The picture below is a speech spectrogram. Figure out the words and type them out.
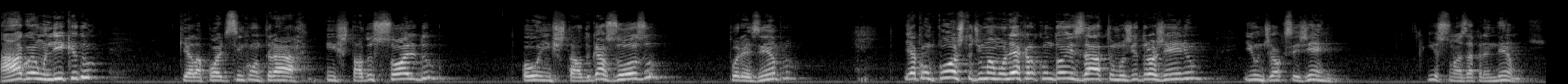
A água é um líquido que ela pode se encontrar em estado sólido ou em estado gasoso, por exemplo, e é composto de uma molécula com dois átomos de hidrogênio e um de oxigênio. Isso nós aprendemos.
